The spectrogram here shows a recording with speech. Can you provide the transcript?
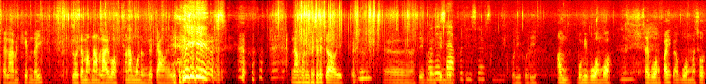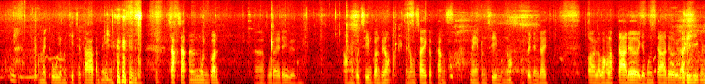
แต่ลายมันเค็มได้หรือว่าจะมักน้ำลายบ่เอาน้ำหมนหนึ่งได้เจ้าเลย น้ำหมนหนึ่งได้เจ้าอีก เออชิมพอเบิ่งดีชิมแซ่เบิ่งบพอดีแซ่บสิพอดีพอดีเอ้าบ่มีบ่วงบ่ใส่บ่วงไปไปเอาบ่วงมาสดเอาไม่ทูยังไม่คิดสายตากันนี่ซักซักให้มันหมุนก่อนอ่าบ่ได้ได้เว้ยเอาให้เพิ่นซิมก่อนพี่น้องให้น้องใส่กับทางแม่เพิ่นซิมเบิ่งเนาะว่าเป็นจังได ก็ระวังหลับตาเด้ออย่ามืนตาเด้อเวลายิงมัน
